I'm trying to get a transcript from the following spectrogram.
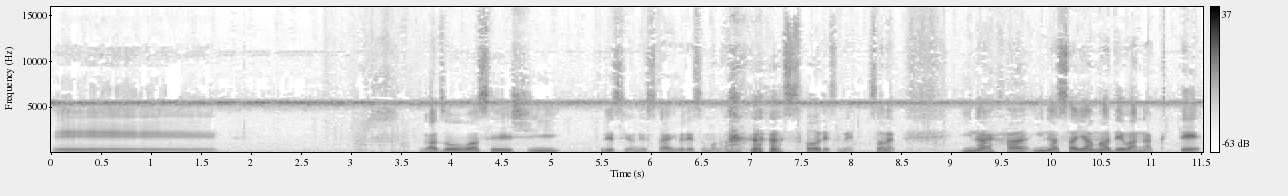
えー、画像は静止ですよね。スタイフですもの。そうですね。そうなんです。稲葉稲佐山ではなくて、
